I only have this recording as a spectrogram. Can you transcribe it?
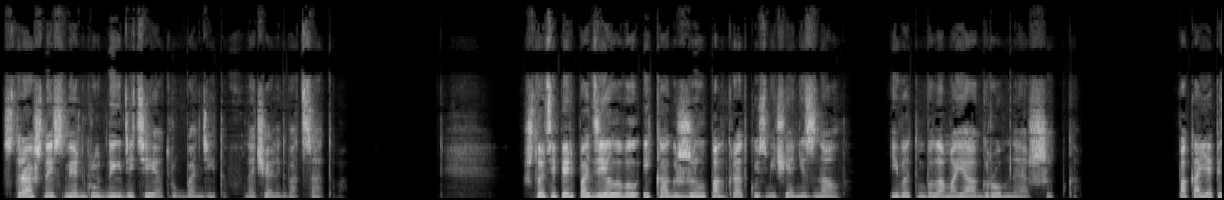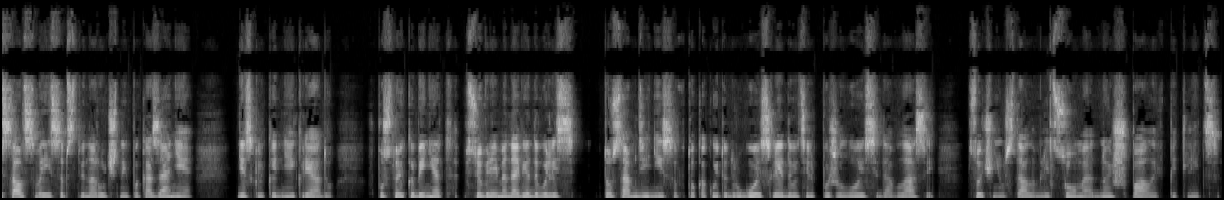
страшная смерть грудных детей от рук бандитов в начале двадцатого. Что теперь поделывал и как жил Панкрат Кузьмич, я не знал, и в этом была моя огромная ошибка. Пока я писал свои собственноручные показания несколько дней кряду, в пустой кабинет все время наведывались то сам Денисов, то какой-то другой следователь, пожилой, седовласый, с очень усталым лицом и одной шпалой в петлице.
